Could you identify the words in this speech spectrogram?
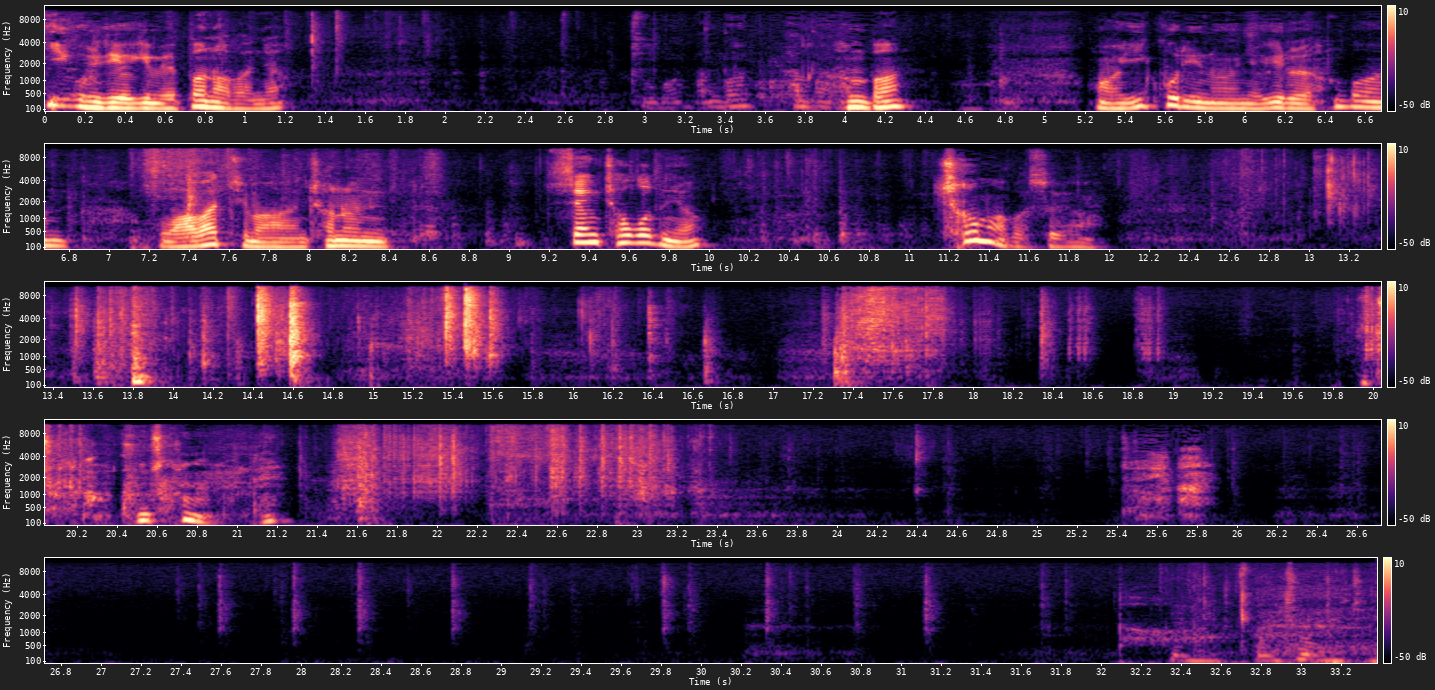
이 우리 여기 몇 번 와봤냐? 두 번, 한 번, 한 번. 한 번? 어, 이 꼬리는 여기를 한번 와봤지만 저는 생초거든요. 처음 와봤어요. 이 조그만 쿵 소리 났는데? 조용히 해봐. 엄청 오래 줘.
